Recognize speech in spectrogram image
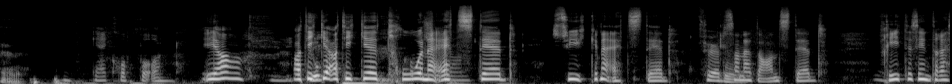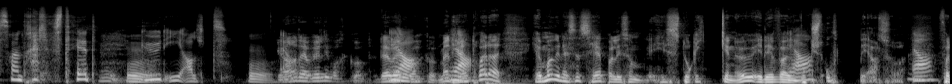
Jeg er kropp og ånd. Ja. At ikke, at ikke troen er ett sted, psyken er ett sted, følelsene er et annet sted. Fritidsinteresser er en tredje sted. Gud i alt. Ja, det er veldig vakkert. Det er veldig Ja. vakkert. Men her tror jeg det, her må vi nesten se på liksom historikken òg, i det vi har Ja. vokst opp i. altså. Ja. For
